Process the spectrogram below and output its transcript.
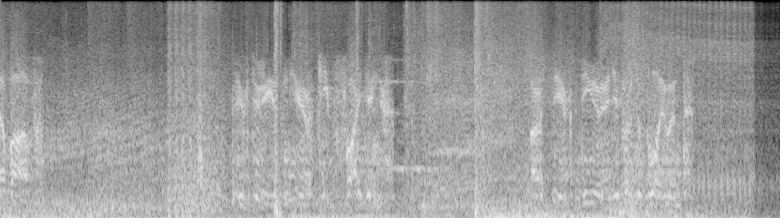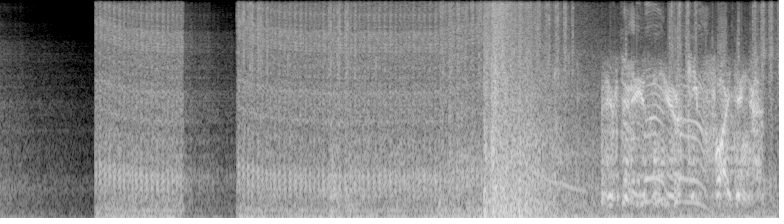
above. Victory is near. Keep fighting. RCXD ready for deployment. Victory is near. Keep fighting.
